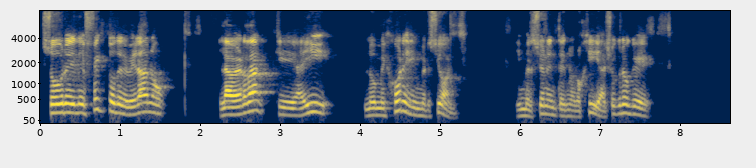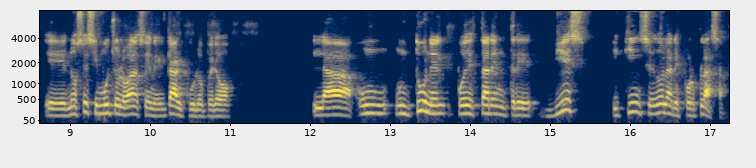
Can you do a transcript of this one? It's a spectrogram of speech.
Sobre el efecto del verano, la verdad que ahí lo mejor es inversión, inversión en tecnología. Yo creo que, eh, no sé si mucho lo hacen en el cálculo, pero un, túnel puede estar entre 10 y 15 dólares por plaza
